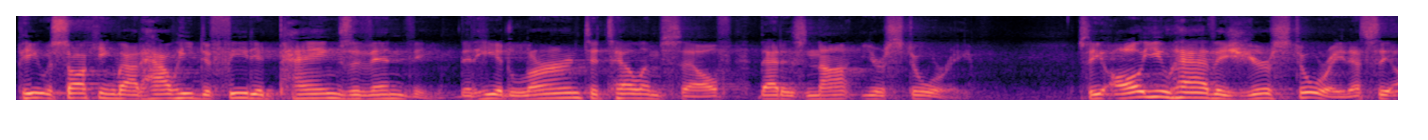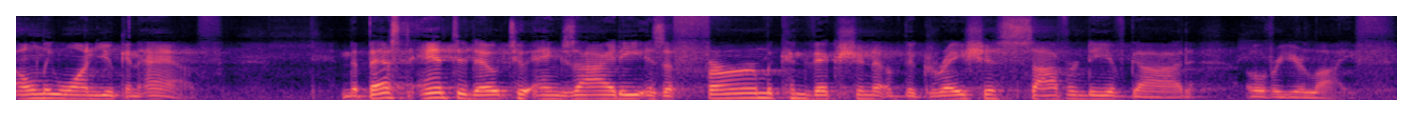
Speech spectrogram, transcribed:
Pete was talking about how he defeated pangs of envy, that he had learned to tell himself, That is not your story. See, all you have is your story. That's the only one you can have. And the best antidote to anxiety is a firm conviction of the gracious sovereignty of God over your life.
